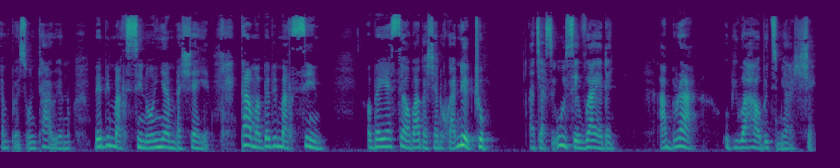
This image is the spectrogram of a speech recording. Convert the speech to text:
empress ontareɛ no baby maxine onyɛ mbɛhyɛeɛ. Time baby maxine ɔbɛyɛ sɛ ɔba abɛhyɛ no koraa na ɛtwam ate ase wosevu ayɛ dɛn? Aberɛ a obi wɔ ha a wobɛtumi ahyɛ.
